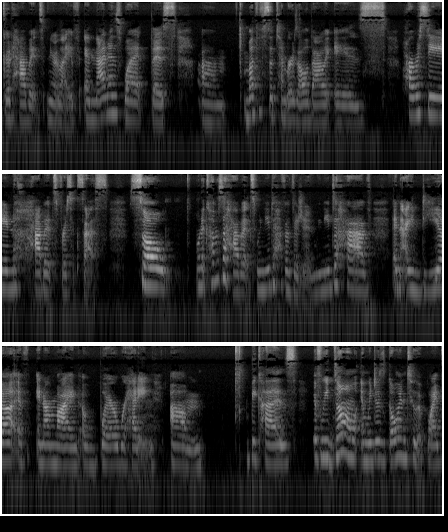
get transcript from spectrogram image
good habits in your life. And that is what this um, month of September is all about is harvesting habits for success. So, when it comes to habits, we need to have a vision. We need to have an idea in our mind of where we're heading. Um, because if we don't and we just go into it blind,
